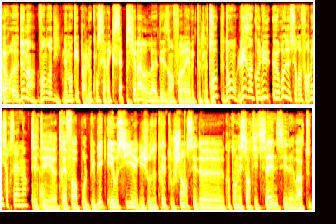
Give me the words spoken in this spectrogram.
Alors demain, vendredi, ne manquez pas le concert exceptionnel des Enfoirés avec toute la troupe, dont les inconnus heureux de se reformer sur scène. C'était très fort pour le public et aussi quelque chose de très touchant, c'est de quand on est sorti de scène, c'est d'avoir toute,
